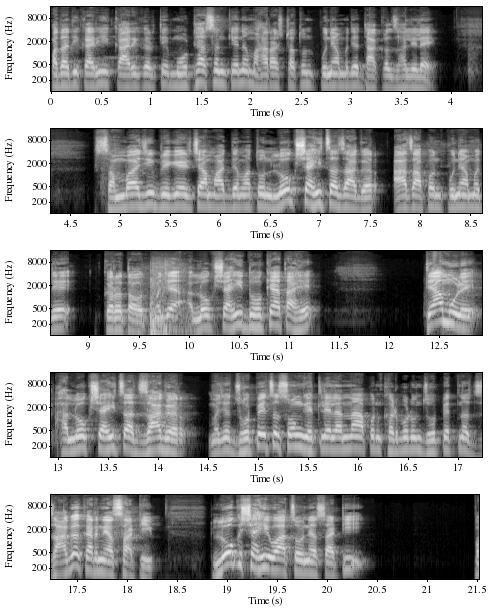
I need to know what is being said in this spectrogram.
पदाधिकारी कार्यकर्ते मोठ्या संख्येनं महाराष्ट्रातून पुण्यामध्ये दाखल झालेले आहे संभाजी ब्रिगेडच्या माध्यमातून लोकशाहीचा जागर आज आपण पुण्यामध्ये करत आहोत. म्हणजे लोकशाही धोक्यात आहे त्यामुळे हा लोकशाहीचा जागर म्हणजे झोपेचं सोंग घेतलेल्यांना आपण खडबडून झोपेतनं जाग करण्यासाठी लोकशाही वाचवण्यासाठी प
